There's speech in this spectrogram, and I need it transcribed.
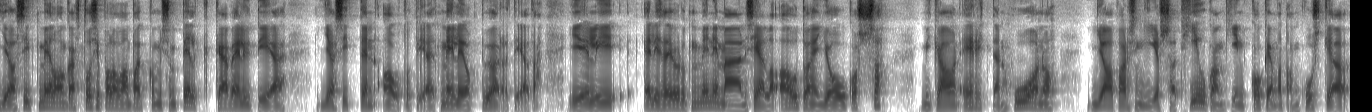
Ja sitten meillä on myös tosi paljon vaan paikka, missä on pelkkä kävelytie ja sitten autotie, että meillä ei ole pyörätietä. Eli, eli sä joudut menemään siellä autojen joukossa, mikä on erittäin huono, ja varsinkin jos sä oot hiukankin kokematon kuski ja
